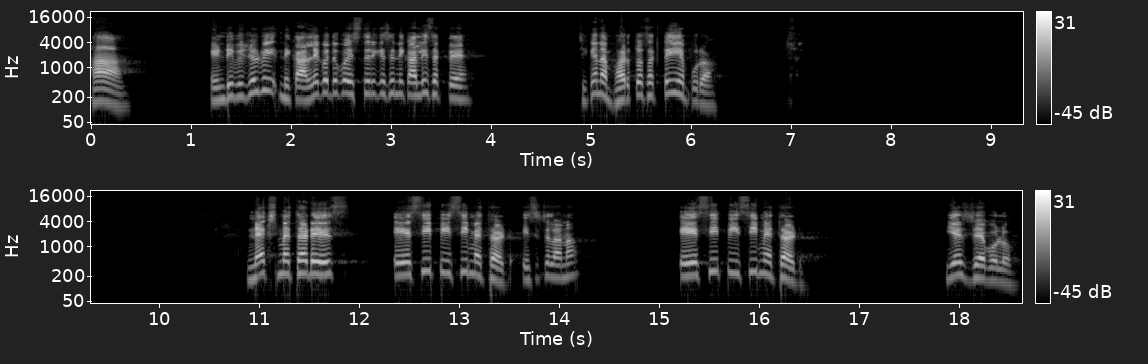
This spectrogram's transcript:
हाँ। इंडिविजुअल भी निकालने को देखो इस तरीके से निकाल ही सकते हैं। ठीक है ना? भर तो सकते ही है पूरा। Next method is ACPC method इसे चलाना। एसीपीसी मेथड यस जय बोलो।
